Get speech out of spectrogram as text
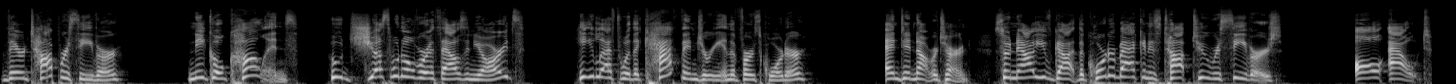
their top receiver, Nico Collins, who just went over a thousand yards, he left with a calf injury in the first quarter and did not return. So now you've got the quarterback and his top two receivers all out.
